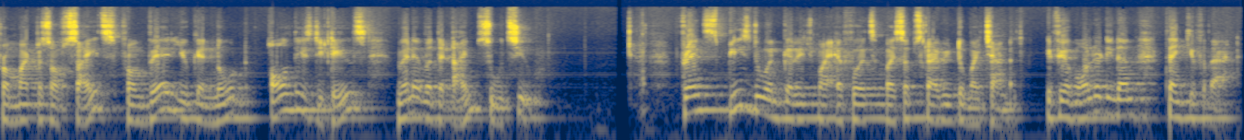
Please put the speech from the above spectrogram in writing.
from Microsoft sites from where you can note all these details whenever the time suits you. Friends, please do encourage my efforts by subscribing to my channel. If you have already done, thank you for that.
